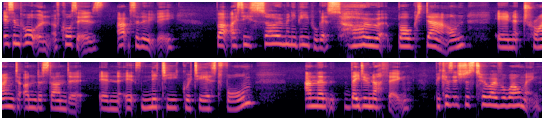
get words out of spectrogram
It's important, of course it is, absolutely. But I see so many people get so bogged down in trying to understand it in its nitty grittiest form, and then they do nothing because it's just too overwhelming.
